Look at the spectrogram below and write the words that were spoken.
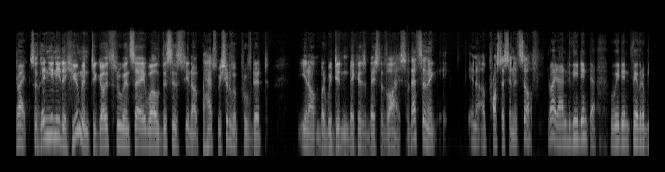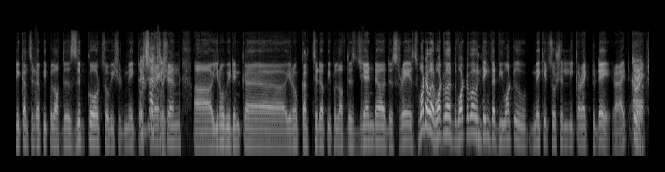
Right. So then you need a human to go through and say, well, this is you know perhaps we should have approved it, you know, but we didn't because based on bias. So that's an you know a process in itself. Right, and we didn't uh, we didn't favorably consider people of the zip code, so we should make those Exactly. correction. Uh, you know, we didn't uh, you know consider people of this gender, this race, whatever, whatever, whatever Hmm. things that we want to make it socially correct today, right? Uh, Correct.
